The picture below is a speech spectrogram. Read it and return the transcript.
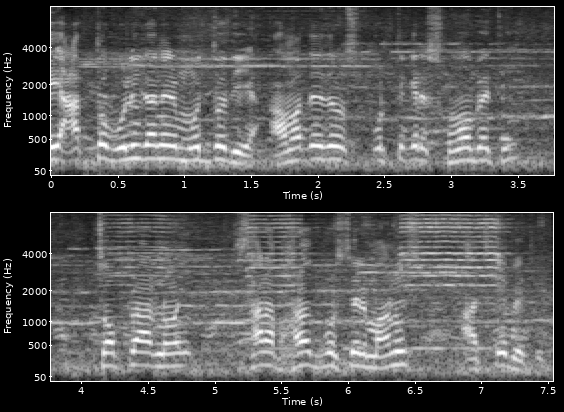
এই আত্মবলিদানের মধ্য দিয়ে আমাদেরও প্রত্যেকের সমব্যথী চপড়া নয়, সারা ভারতবর্ষের মানুষ আজকে ব্যথিত।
